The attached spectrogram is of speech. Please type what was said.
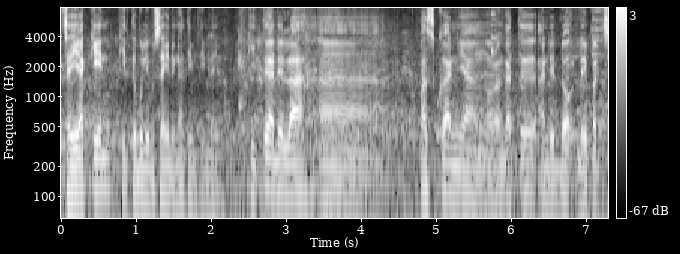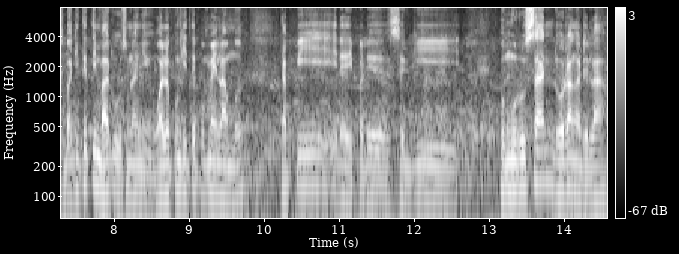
saya yakin kita boleh bersaing dengan tim-tim lain. Kita adalah uh, pasukan yang orang kata underdog daripada sebab kita tim baru sebenarnya walaupun kita pemain lama tapi daripada segi pengurusan orang adalah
